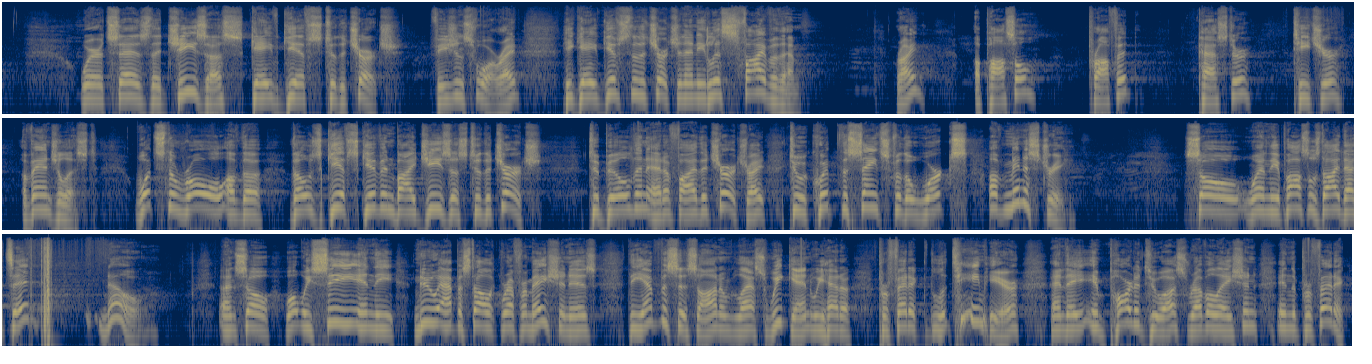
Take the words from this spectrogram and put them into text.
where it says that Jesus gave gifts to the church? Ephesians 4, right? He gave gifts to the church, and then he lists five of them, right? Apostle, prophet, pastor, teacher, evangelist. What's the role of the, those gifts given by Jesus to the church? To build and edify the church, right? To equip the saints for the works of ministry. So when the apostles died, that's it? No. And so, what we see in the New Apostolic Reformation is the emphasis on, and last weekend we had a prophetic team here, and they imparted to us revelation in the prophetic.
